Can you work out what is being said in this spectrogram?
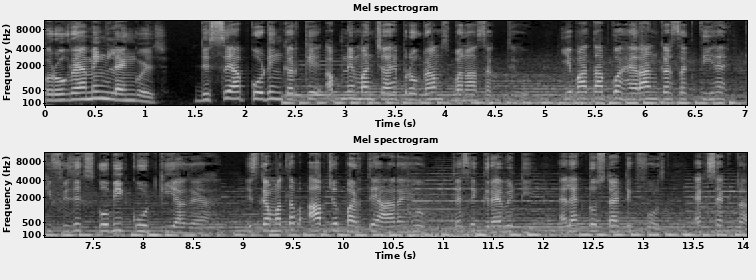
प्रोग्रामिंग लैंग्वेज, जिससे आप कोडिंग करके अपने मन चाहे प्रोग्राम्स बना सकते हो। ये बात आपको हैरान कर सकती है कि फिजिक्स को भी कोड किया गया है। इसका मतलब आप जो पढ़ते आ रहे हो, जैसे ग्रेविटी, इलेक्ट्रोस्टैटिक फोर्स एक्सेट्रा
